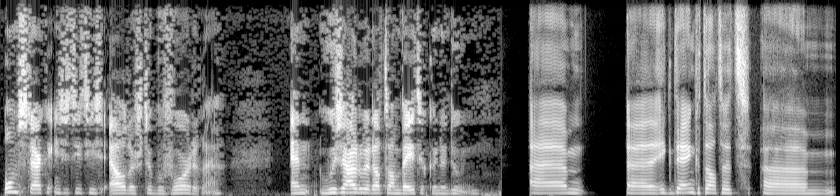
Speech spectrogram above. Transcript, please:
om sterke instituties elders te bevorderen. En hoe zouden we dat dan beter kunnen doen? Um, uh, ik denk dat het um,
